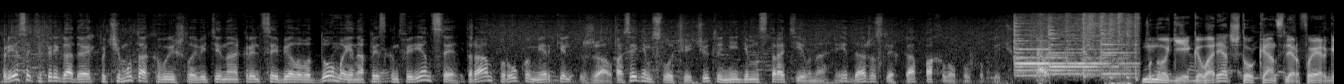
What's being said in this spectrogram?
Пресса теперь гадает, почему так вышло. Ведь и на крыльце Белого дома, и на пресс-конференции Трамп руку Меркель жал. В последнем случае чуть ли не демонстративно и даже слегка похлопал по плечу. Многие говорят, что канцлер ФРГ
